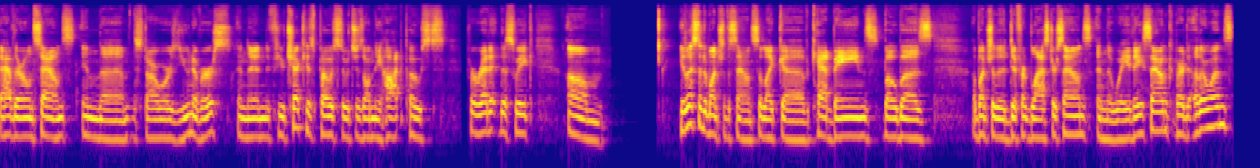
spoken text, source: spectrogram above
that have their own sounds in the, the Star Wars universe. And then if you check his post, which is on the hot posts for Reddit this week, um, he listed a bunch of the sounds. So like uh, Cad Bane's, Boba's, a bunch of the different blaster sounds and the way they sound compared to other ones.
